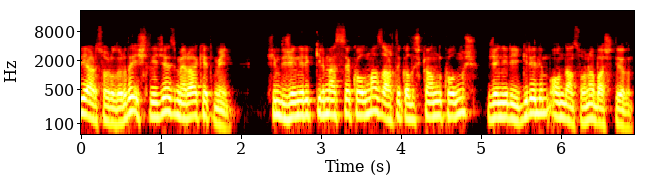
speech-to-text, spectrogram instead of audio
diğer soruları da işleyeceğiz merak etmeyin. Şimdi jenerik girmezsek olmaz artık alışkanlık olmuş. Jeneriği girelim ondan sonra başlayalım.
